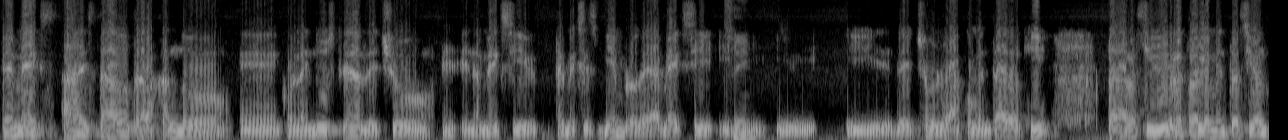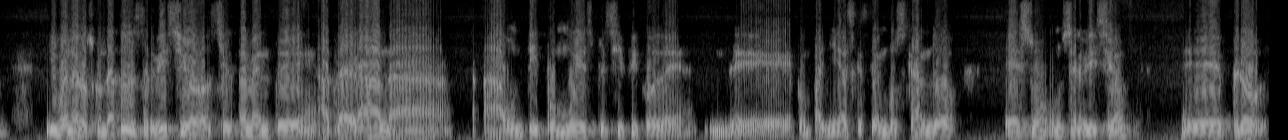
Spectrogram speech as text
Pemex ha estado trabajando eh, con la industria, de hecho en, Amexi, Pemex es miembro de Amexi y, y, de hecho lo ha comentado aquí, para recibir retroalimentación. Y bueno, los contratos de servicio ciertamente atraerán a a un tipo muy específico de, compañías que estén buscando eso, un servicio. Eh, pero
